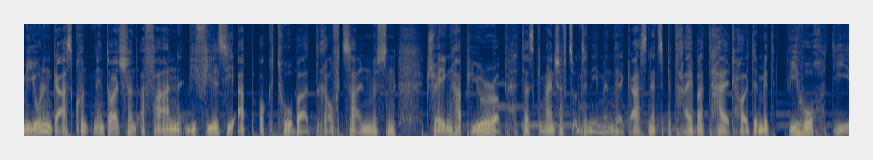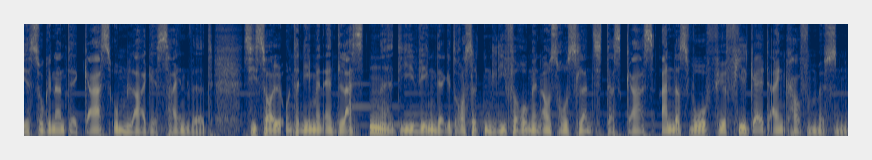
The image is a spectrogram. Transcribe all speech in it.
Millionen Gaskunden in Deutschland erfahren, wie viel sie ab Oktober draufzahlen müssen. Trading Hub Europe, das Gemeinschaftsunternehmen der Gasnetzbetreiber, teilt heute mit, wie hoch die sogenannte Gasumlage sein wird. Sie soll Unternehmen entlasten, die wegen der gedrosselten Lieferungen aus Russland das Gas anderswo für viel Geld einkaufen müssen.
